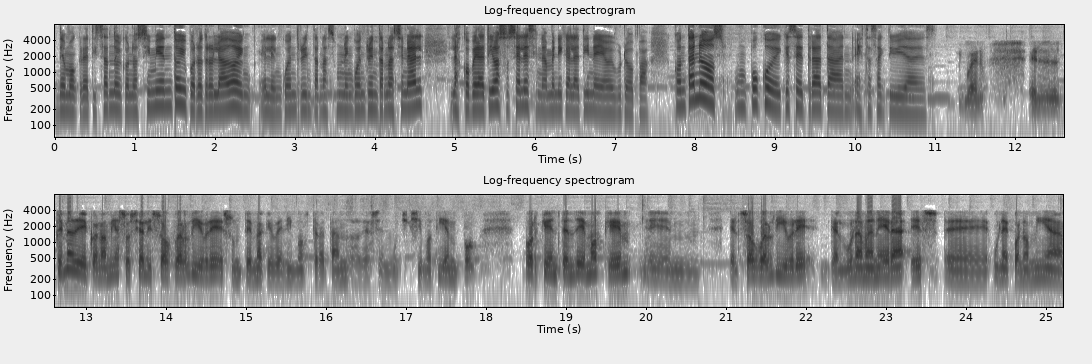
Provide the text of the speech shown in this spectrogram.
democratizando el conocimiento, y por otro lado el encuentro un encuentro internacional, las cooperativas sociales en América Latina y Europa. Contanos un poco de qué se tratan estas actividades. Bueno, el tema de economía social y software libre es un tema que venimos tratando desde hace muchísimo tiempo porque entendemos que em, el software libre de alguna manera es eh, una economía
